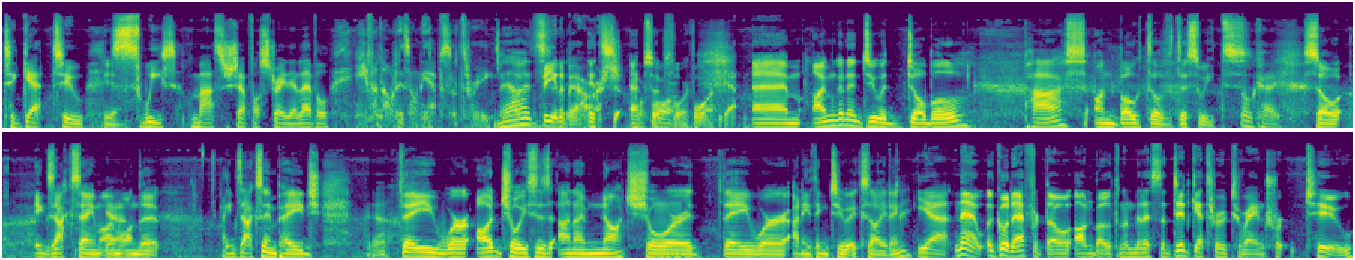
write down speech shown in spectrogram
to get to Yeah. sweet MasterChef Australia level, even though it is only episode three. Yeah, I'm it's- being a bit harsh. It's episode four. four. Four, yeah. Um, I'm gonna do a double pass on both of the sweets. Okay. So exact same. I'm Yeah. on the exact same page. Yeah. They were odd choices, and I'm not sure Mm. they were anything too exciting. Yeah. Now, a good effort though on both, and Melissa did get through to round tr- two.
